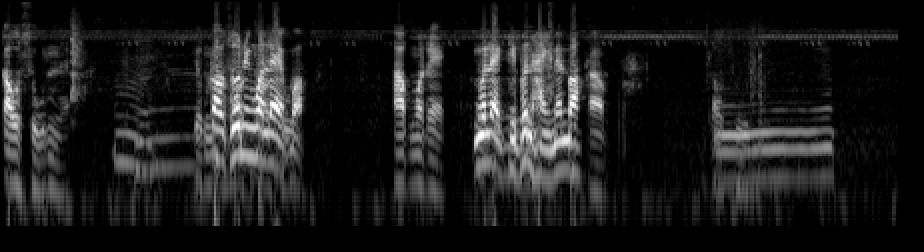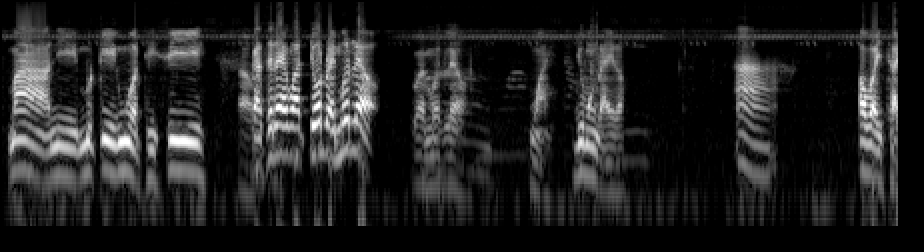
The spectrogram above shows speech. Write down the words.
เก้าศูนย์แหละจนเก้าศูนย์นี่งวดแรกบ่ครับงวดแรกงวดแรกที่เพิ่นให้แม่นบ่ครับเก้าศูนย์มานี่เมื่อกี้งวดที่สี่ครับก็แสดงว่าจดไว้หมดแล้วไว้หมดแล้วห่วยอยู่หม่องใดเหรออ่า เอาไว้ใส่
